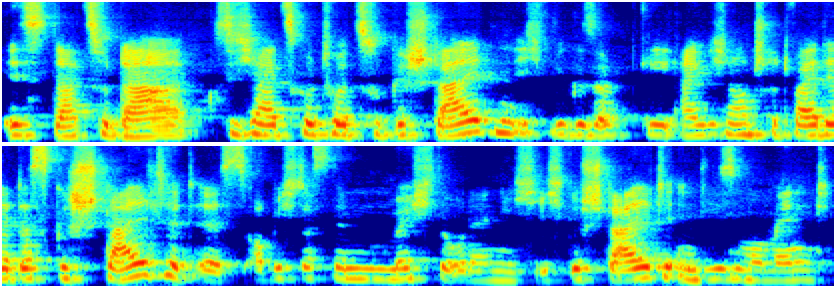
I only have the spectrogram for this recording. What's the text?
ist dazu da, Sicherheitskultur zu gestalten. Ich, wie gesagt, gehe eigentlich noch einen Schritt weiter. Das gestaltet es, ob ich das denn möchte oder nicht. Ich gestalte in diesem Moment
